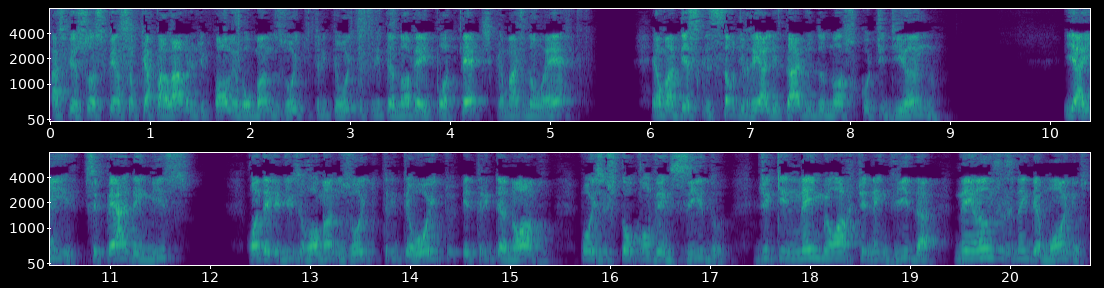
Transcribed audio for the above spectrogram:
as pessoas pensam que a palavra de Paulo em Romanos 8, 38 e 39 é hipotética, mas não é. É uma descrição de realidade do nosso cotidiano. E aí se perdem nisso quando ele diz em Romanos 8, 38 e 39, pois estou convencido de que nem morte, nem vida, nem anjos, nem demônios,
